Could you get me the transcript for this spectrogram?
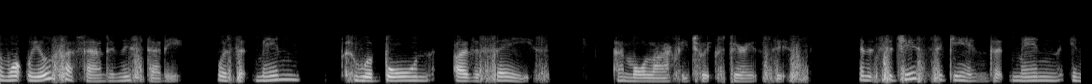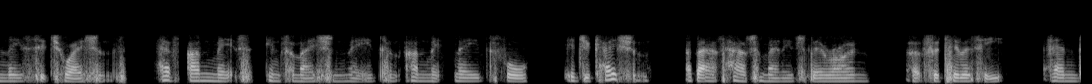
And what we also found in this study was that men who were born overseas are more likely to experience this. And it suggests again that men in these situations have unmet information needs and unmet needs for education about how to manage their own uh, fertility and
